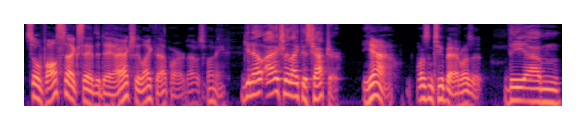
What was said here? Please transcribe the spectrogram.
So Volstagg saved the day. I actually liked that part. That was funny. You know, I actually like this chapter. Yeah, wasn't too bad, was it? The um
